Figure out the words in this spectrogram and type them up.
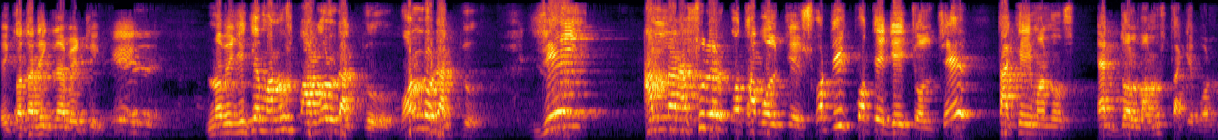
এই কথা ঠিক না বেঠি নবীজিকে মানুষ পাগল ডাকতো বন্ড ডাকতো। যেই আল্লাহ রাসুলের কথা বলছে সঠিক পথে যেই চলছে তাকেই মানুষ একদল মানুষ তাকে বন্ড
